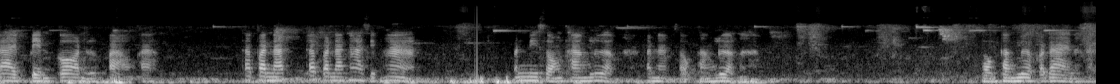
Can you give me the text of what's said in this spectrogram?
ได้เป็นก้อนหรือเปล่าคะถ้าปานัดถ้าปานัดห้าสิบห้ามันมีสองทางเลือกปานัดสองทางเลือกนะคะสองทางเลือกก็ได้นะคะ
